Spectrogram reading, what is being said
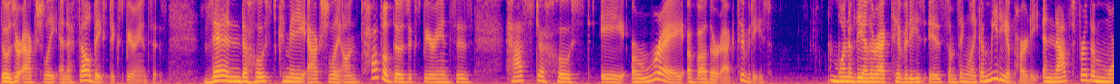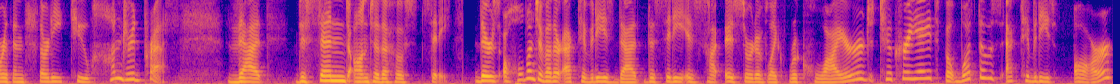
Those are actually NFL based experiences. Then the host committee actually on top of those experiences has to host a array of other activities. One of the other activities is something like a media party, and that's for the more than 3,200 press that descend onto the host city. There's a whole bunch of other activities that the city is is sort of like required to create, but what those activities are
